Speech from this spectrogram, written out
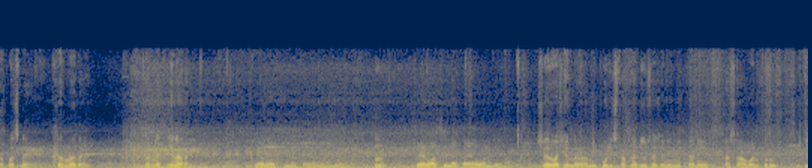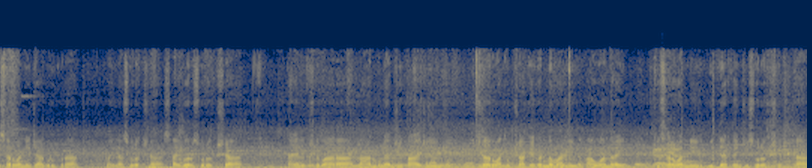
तपासण्या करणार आहेत. करण्यात येणार आहेत. शहरवासींना काय आव्हान द्याल शहरवासींना आम्ही पोलीस स्थापना दिवसाच्या निमित्ताने असं आवाहन करू की सर्वांनी जागरूक राहा. महिला सुरक्षा सायबर सुरक्षा डायल एकशे बारा लहान मुलांची काळजी शहर वाहतूक शाखेकडनं माझे आव्हान राहील की सर्वांनी विद्यार्थ्यांची सुरक्षितता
